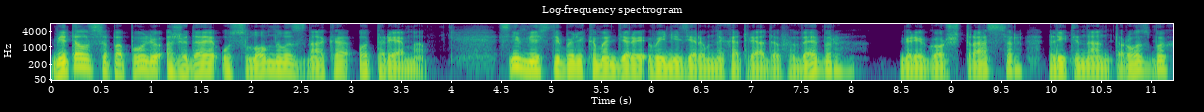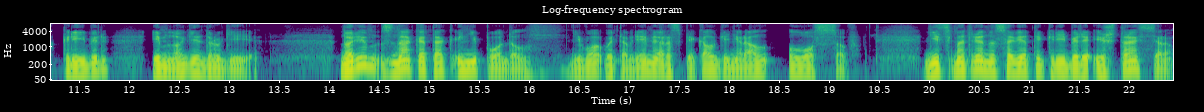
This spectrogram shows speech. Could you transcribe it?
метался по полю, ожидая условного знака от Рема. С ним вместе были командиры военизированных отрядов Вебер, Григор Штрассер, лейтенант Розбах, Крибель и многие другие. Но Рем знака так и не подал. Его в это время распекал генерал Лоссов. Несмотря на советы Крибеля и Штрассера,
